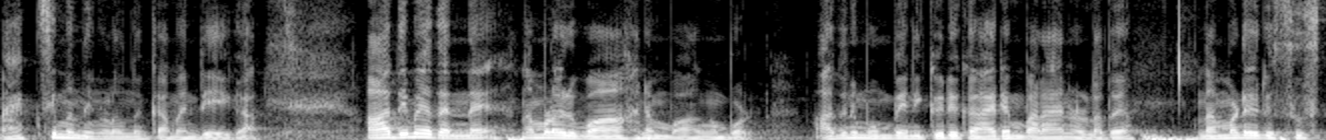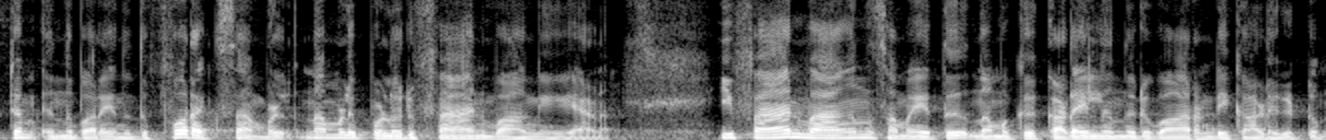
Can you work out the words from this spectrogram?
മാക്സിമം നിങ്ങളൊന്ന് കമന്റ് ചെയ്യുക. ആദ്യമേ തന്നെ നമ്മളൊരു വാഹനം വാങ്ങുമ്പോൾ അതിനു മുമ്പ് എനിക്കൊരു കാര്യം പറയാനുള്ളത്. നമ്മുടെ ഒരു സിസ്റ്റം എന്ന് പറയുന്നത് ഫോർ എക്സാമ്പിൾ നമ്മളിപ്പോൾ ഒരു ഫാൻ വാങ്ങുകയാണ്. ഈ ഫാൻ വാങ്ങുന്ന സമയത്ത് നമുക്ക് കടയിൽ നിന്നൊരു വാറണ്ടി കാർഡ് കിട്ടും.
